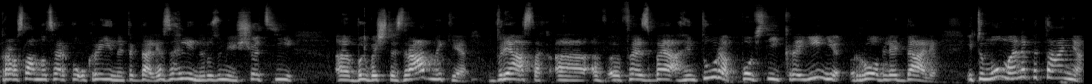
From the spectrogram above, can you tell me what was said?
православну церкву України і так далі. Я взагалі не розумію, що ці, вибачте, зрадники в рясах е, ФСБ агентура по всій країні роблять далі. І тому в мене питання,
